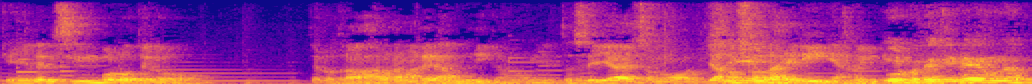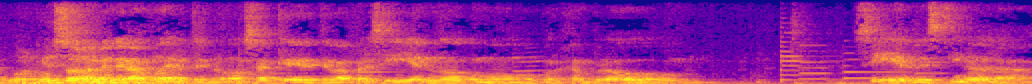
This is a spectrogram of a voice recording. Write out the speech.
que él el símbolo te lo, te lo trabaja de una manera única, ¿no? Y entonces ya eso no, ya no son las líneas, no importa. Porque tiene una, un Porque punto son- también de la muerte, ¿no? O sea, que te va persiguiendo como, por ejemplo, sí, el destino de la...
